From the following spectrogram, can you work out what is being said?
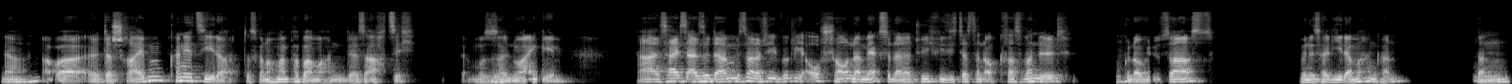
Ja, Mhm. aber äh, das Schreiben kann jetzt jeder. Das kann auch mein Papa machen. Der ist 80. Der muss es halt Mhm. nur eingeben. Ja, das heißt also, da müssen wir natürlich wirklich auch schauen. Da merkst du dann natürlich, wie sich das dann auch krass wandelt. Mhm. Genau wie du sagst. Wenn es halt jeder machen kann, dann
